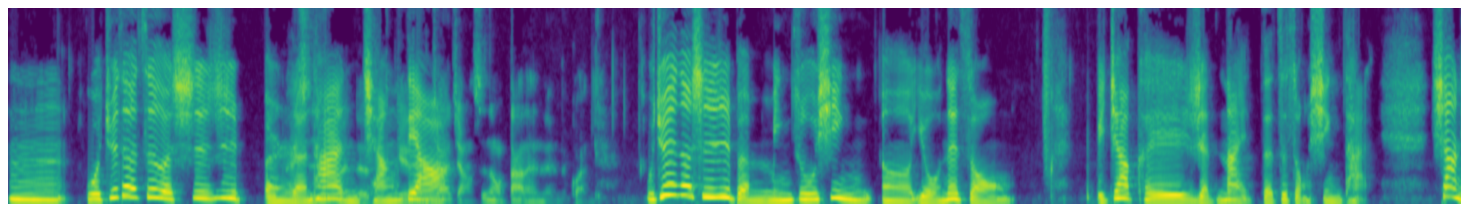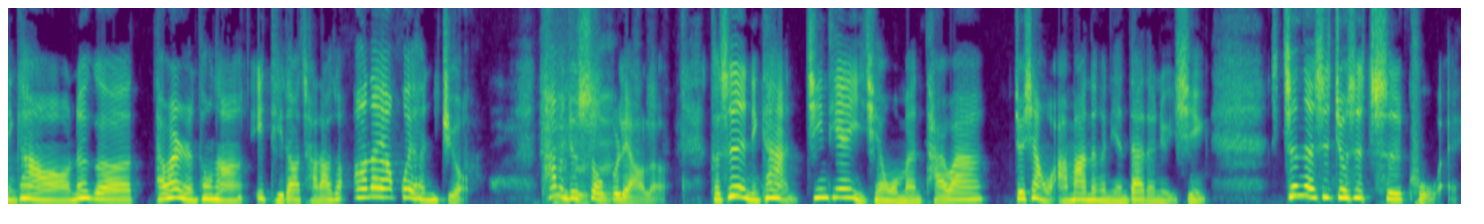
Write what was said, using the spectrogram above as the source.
嗯，我觉得这个是日。本人他很强调，家讲是那种大男人的观点。我觉得那是日本民族性，呃，有那种比较可以忍耐的这种心态。像你看哦，那个台湾人通常一提到茶道，说啊，那要跪很久，他们就受不了了。是是是。可是你看，今天以前我们台湾，就像我阿嬷那个年代的女性，真的是就是吃苦诶、欸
